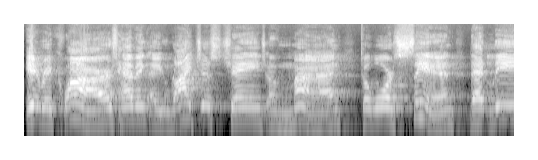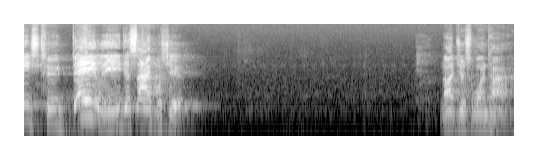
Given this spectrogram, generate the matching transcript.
It requires having a righteous change of mind towards sin that leads to daily discipleship. Not just one time.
